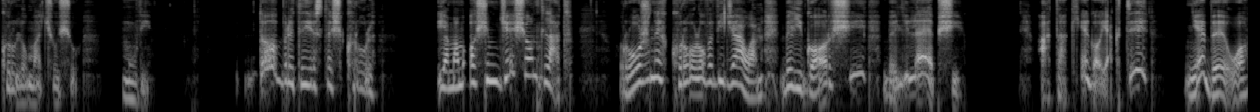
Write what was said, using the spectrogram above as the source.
królu Maciusiu, mówi. Dobry ty jesteś król. Ja mam osiemdziesiąt lat. Różnych królów widziałam. Byli gorsi, byli lepsi. A takiego jak ty nie było.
